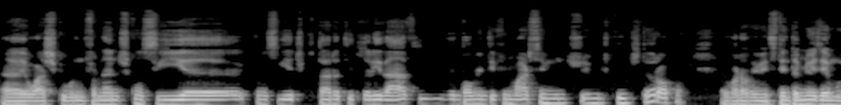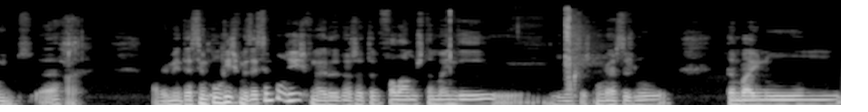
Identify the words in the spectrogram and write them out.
Uh, eu acho que o Bruno Fernandes conseguia, conseguia disputar a titularidade e eventualmente informar-se em muitos, em muitos clubes da Europa. Agora, obviamente, 70 milhões é muito. Ah, obviamente é sempre um risco, mas é sempre um risco, não é? Nós já falámos também de nas nossas conversas no, também no.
